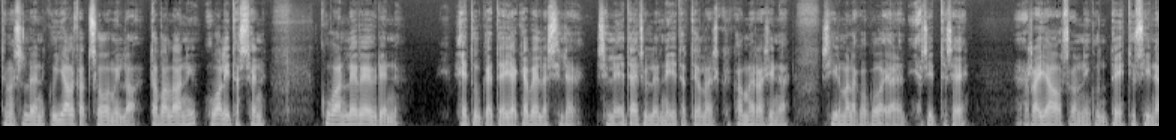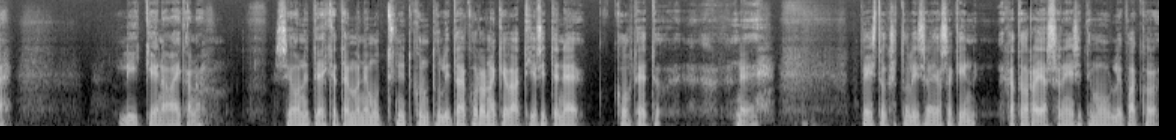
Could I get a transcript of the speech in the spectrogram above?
tämmöisellä niin kuin jalkatsoomilla tavallaan niin valita sen kuvan leveyden etukäteen ja kävellä sille, sille etäisyydelle, niin ei tarvitse olla kamera siinä silmällä koko ajan. Ja sitten se rajaus on niin kuin tehty siinä liikkeen aikana. Se on nyt ehkä tämmöinen, mutta nyt kun tuli tämä koronakevät ja sitten ne kohteet, ne veistokset oli siellä jossakin katorajassa, niin sitten minulla oli pakko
